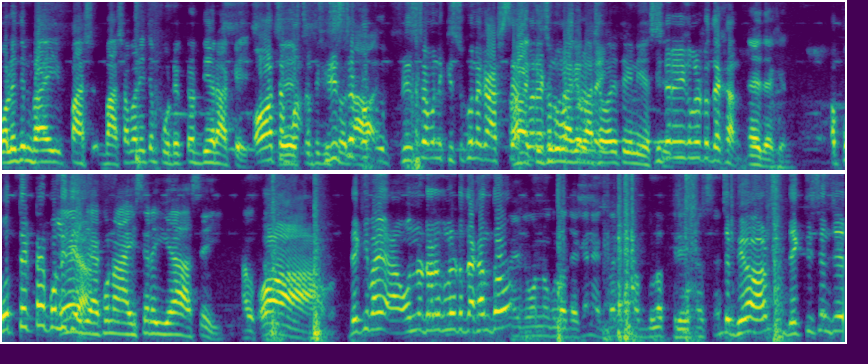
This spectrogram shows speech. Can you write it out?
পলিথিন ভাই বাসা বাড়িতে প্রোটেক্টর দিয়ে রাখে। আচ্ছা যে ফ্রিজটা হয়। মানে কিছুক্ষণ আগে আসছে হ্যাঁ, কিছুক্ষণ আগে বাসা করেন বাড়ি থেকে নিয়ে ভিতরে এগুলো একটু দেখান। এই দেখেন। আর প্রত্যেকটাই পলি এই দিয়া? যে এখন আইসের ইয়া আছেই দেখি ভাই অন্য ডোরগুলো একটু দেখান তো। অন্যগুলো দেখেন একবারে সবগুলো ফ্রেশ আছে। আচ্ছা ভিউয়ার্স দেখতেছেন যে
